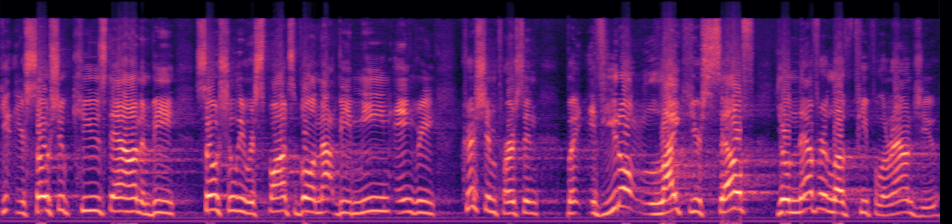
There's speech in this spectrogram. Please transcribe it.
get your social cues down and be socially responsible and not be mean, angry Christian person. But if you don't like yourself, you'll never love people around you.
